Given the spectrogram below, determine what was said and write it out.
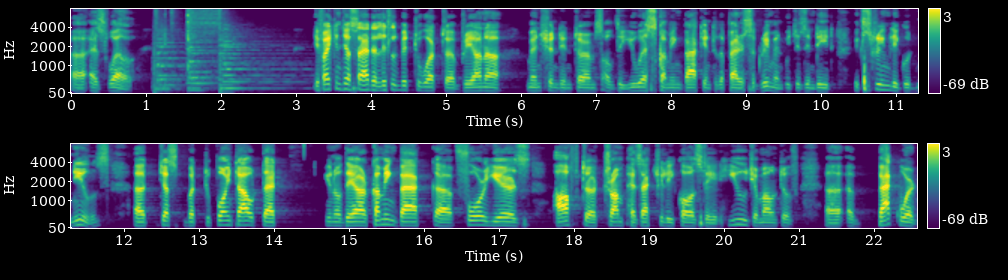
uh, as well. If I can just add a little bit to what uh, Brianna mentioned in terms of the US coming back into the Paris Agreement, which is indeed extremely good news. Uh, just but to point out that you know they are coming back uh, four years after Trump has actually caused a huge amount of uh, a backward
